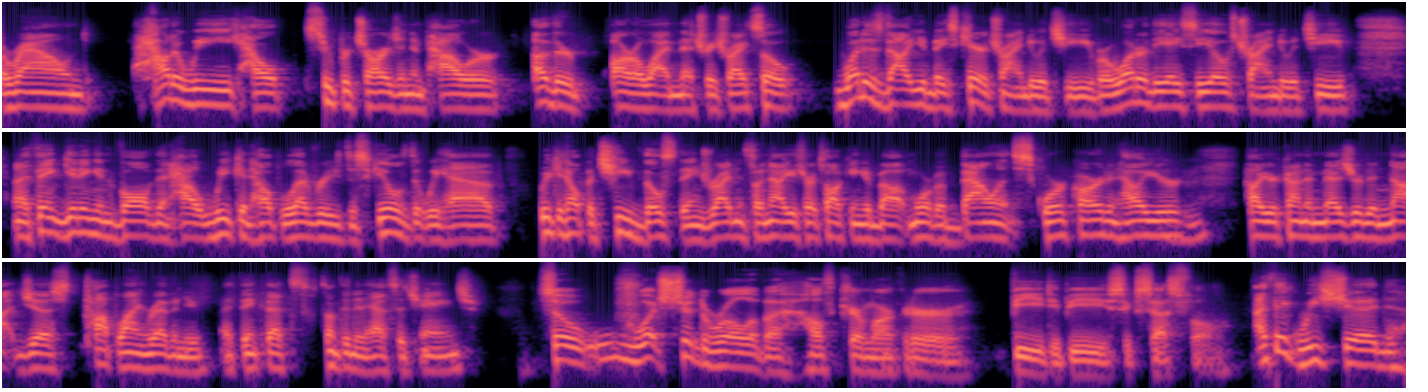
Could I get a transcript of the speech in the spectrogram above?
around how do we help supercharge and empower other ROI metrics, right? So what is value-based care trying to achieve or what are the ACOs trying to achieve? And I think getting involved in how we can help leverage the skills that we have, we can help achieve those things, right? And so now you start talking about more of a balanced scorecard and how you're mm-hmm. how you're kind of measured and not just top line revenue. I think that's something that has to change. So what should the role of a healthcare marketer be to be successful? I think we should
